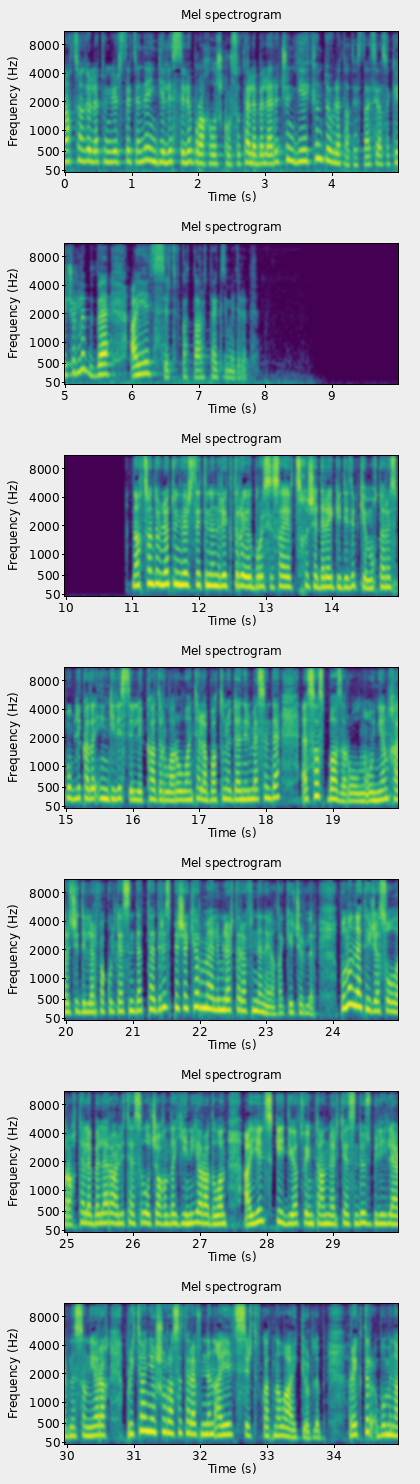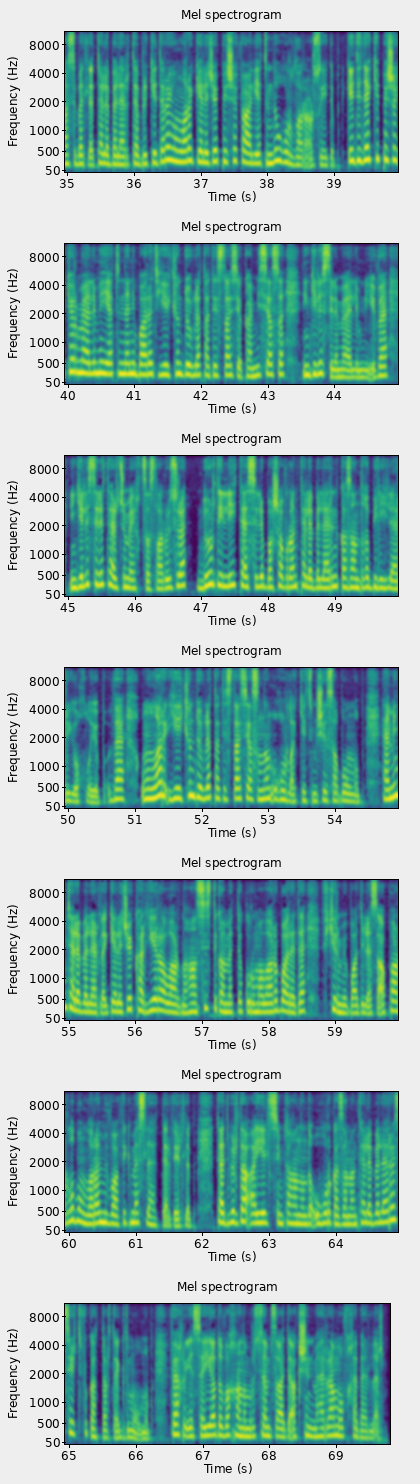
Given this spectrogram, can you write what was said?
Naxçıvan Dövlət Universitetində ingilis dili buraxılış kursu tələbələri üçün yekun dövlət attestasiyası keçirilib və IELTS sertifikatları təqdim edilib. Naxçıvan Dövlət Universitetinin rektoru Elbrus İsayev çıxış edərək qeyd edib ki, Muxtar Respublikada ingilis dilli kadrlara olan tələbatın ödənilməsində əsas baza rolunu oynayan Xarici Dillər Fakültəsində tədris peşəkar müəllimlər tərəfindən həyata keçirilir. Bunun nəticəsi olaraq tələbələr ali təhsil ocağında yeni yaradılan IELTS qeydiyyat və imtahan mərkəzində öz biliklərini sınayaraq Britaniya Şurası tərəfindən IELTS sertifikatına layiq görülüb. Rektor bu münasibətlə tələbələri təbrik edərək onlara gələcək peşə fəaliyyətində uğurlar arzu edib. Qeyd edək ki, peşəkar müəllim heyətindən müəllimlərdən ibarət yekun Dövlət Attestasiya Komissiyası ingilis dili müəllimliyi və ingilis dili tərcümə ixtisasları üzrə 4 illik təhsili başa vuran tələbələrin qazandığı bilikləri yoxlayıb və onlar yekun dövlət attestasiyasından uğurla keçmiş hesab olunub. Həmin tələbələrlə gələcək karyeralarını hansı istiqamətdə qurmaları barədə fikir mübadiləsi aparılıb, onlara müvafiq məsləhətlər verilib. Tədbirdə IELTS imtahanında uğur qazanan tələbələrə sertifikatlar təqdim olunub. Fəxriyə Səyyadova, xanım Rüstəmzadə, Akşin Məhərrəmov xəbərlər.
